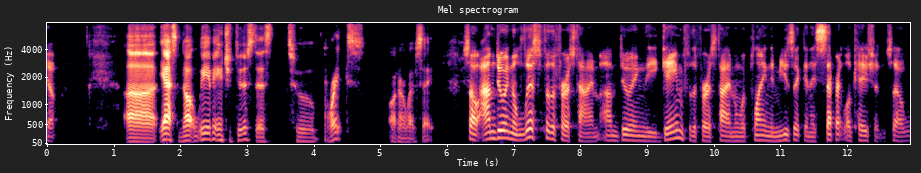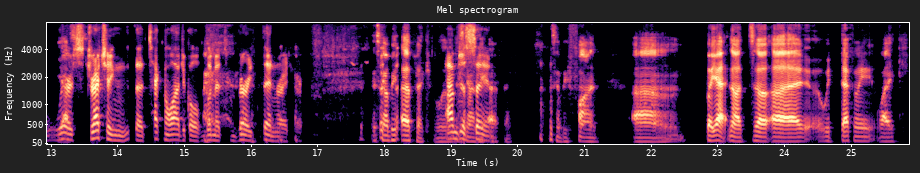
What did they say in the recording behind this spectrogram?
Yep. Uh, yes, no, we even introduced this to breaks on our website. So I'm doing the list for the first time. I'm doing the game for the first time, and we're playing the music in a separate location. So we're Yes. stretching the technological limits very thin right here. It's gonna be epic. I'm It's just saying. It's gonna be fun. Um, but yeah, no. So uh, we definitely like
